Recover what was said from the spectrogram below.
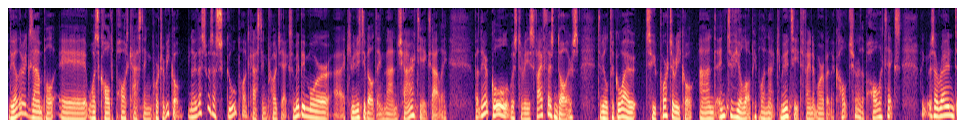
The other example uh, was called Podcasting Puerto Rico. Now, this was a school podcasting project, so maybe more uh, community building than charity exactly. But their goal was to raise $5,000 to be able to go out to Puerto Rico and interview a lot of people in that community to find out more about the culture, the politics. I think it was around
